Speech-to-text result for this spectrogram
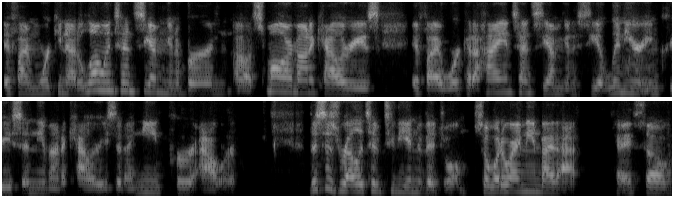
if i'm working at a low intensity i'm going to burn a smaller amount of calories. If i work at a high intensity i'm going to see a linear increase in the amount of calories that i need per hour. This is relative to the individual. So what do i mean by that? Okay so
